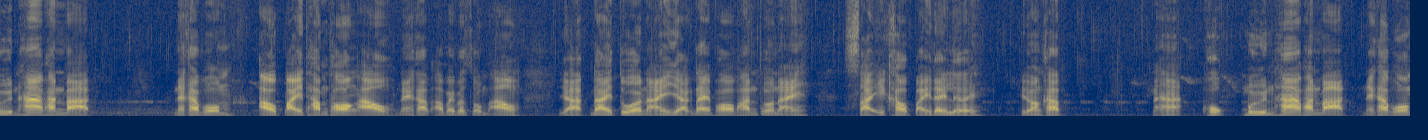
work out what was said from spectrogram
65,000 บาทนะครับผมเอาไปทำท้องเอานะครับ เอาไปผสมเอา อยากได้ตัวไหน อยากได้พ่อพันธุ์ตัวไหน ใส่เข้าไปได้เลยพี่น้องครับนะฮะ65,000บาทนะครับผม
